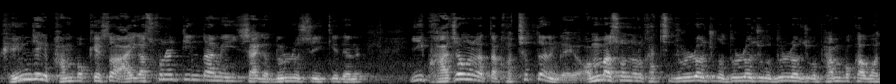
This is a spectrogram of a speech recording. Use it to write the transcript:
굉장히 반복해서 아이가 손을 띈 다음에 이제 자기가 누를 수 있게 되는 이 과정을 갖다 거쳤다는 거예요. 엄마 손으로 같이 눌러주고 눌러주고 눌러주고 반복하고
